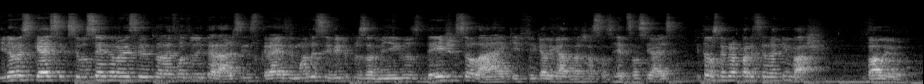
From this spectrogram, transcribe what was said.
E não esquece que se você ainda não é inscrito no Elefante Literário, se inscreve, manda esse vídeo para os amigos, deixa o seu like, fica ligado nas nossas redes sociais, que estão sempre aparecendo aqui embaixo. Valeu!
